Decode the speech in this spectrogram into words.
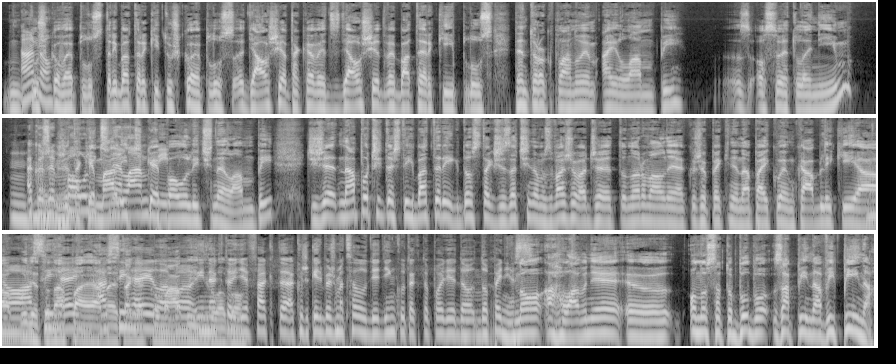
m, Áno. tuškové plus tri baterky tuškové plus ďalšia taká vec, ďalšie dve baterky plus tento rok plánujem aj lampy s osvetlením. Akože že také maličké lampy. pouličné lampy. Čiže napočítaš tých baterií dosť, takže začínam zvažovať, že to normálne akože pekne napajkujem kábliky a bude to No, hej, napájané asi tak, hej, ako má lebo byť. inak lebo... to ide fakt, akože keď budeš mať celú dedinku, tak to pôjde do, do peniaz. No a hlavne uh, ono sa to blbo zapína, vypína.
